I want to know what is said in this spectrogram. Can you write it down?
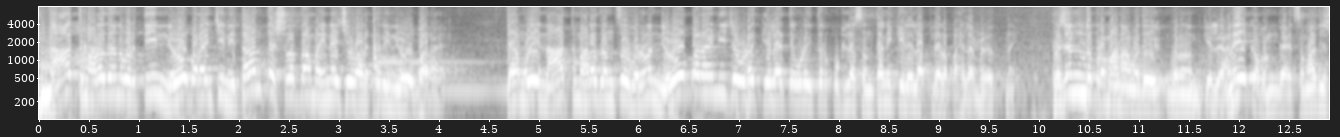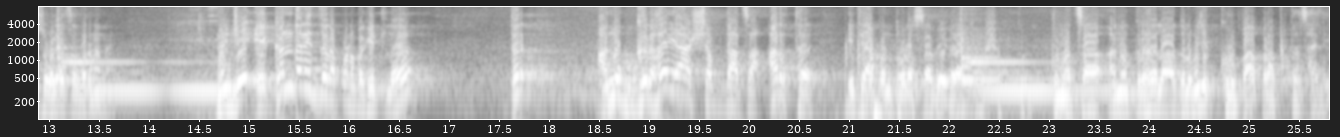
नाथ महाराजांवरती निळोबरांची नितांत श्रद्धा महिन्याची वारकरी निळोबार आहे त्यामुळे नाथ महाराजांचं वर्णन निळोबरांनी जेवढं केलंय तेवढं इतर कुठल्या संतांनी केलेलं आपल्याला पाहायला मिळत नाही. प्रचंड प्रमाणामध्ये वर्णन केले अनेक अभंग आहेत. समाधी सोहळ्याचं वर्णन आहे. म्हणजे एकंदरीत जर आपण बघितलं तर अनुग्रह या शब्दाचा अर्थ इथे आपण थोडासा वेगळा घेऊ शकतो. तुमचा अनुग्रह लाधलो म्हणजे कृपा प्राप्त झाली.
